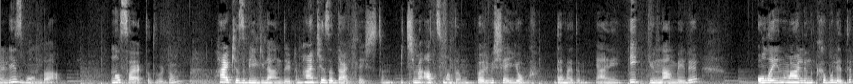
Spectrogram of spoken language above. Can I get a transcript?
Lizbon'da nasıl ayakta durdum? Herkesi bilgilendirdim. Herkese dertleştim. İçime atmadım. Böyle bir şey yok demedim. Yani ilk günden beri olayın varlığını kabul edip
